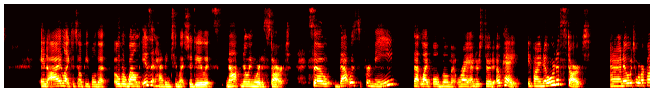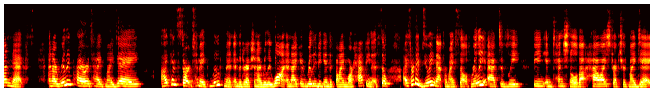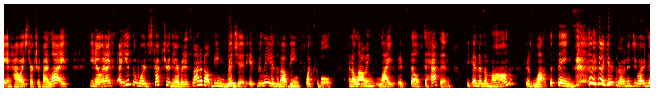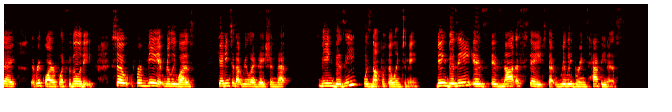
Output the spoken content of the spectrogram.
And I like to tell people that overwhelm isn't having too much to do, it's not knowing where to start. So that was for me that light bulb moment where I understood okay, if I know where to start and I know what to work on next, and I really prioritize my day, I can start to make movement in the direction I really want and I can really begin to find more happiness. So I started doing that for myself, really actively being intentional about how I structured my day and how I structured my life. You know, and I, I use the word structure there, but it's not about being rigid. It really is about being flexible and allowing life itself to happen. Because as a mom, there's lots of things that get thrown into our day that require flexibility. So for me, it really was getting to that realization that being busy was not fulfilling to me. Being busy is is not a state that really brings happiness.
